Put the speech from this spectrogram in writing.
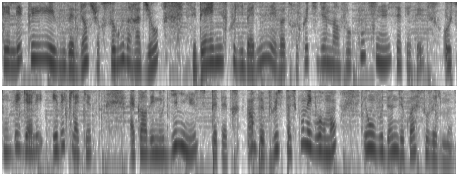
C'est l'été et vous êtes bien sur So Good Radio. C'est Bérénice Koulibaly et votre quotidienne d'info continue cet été au son des galets et des claquettes. Accordez-nous 10 minutes, peut-être un peu plus parce qu'on est gourmand et on vous donne de quoi sauver le monde.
